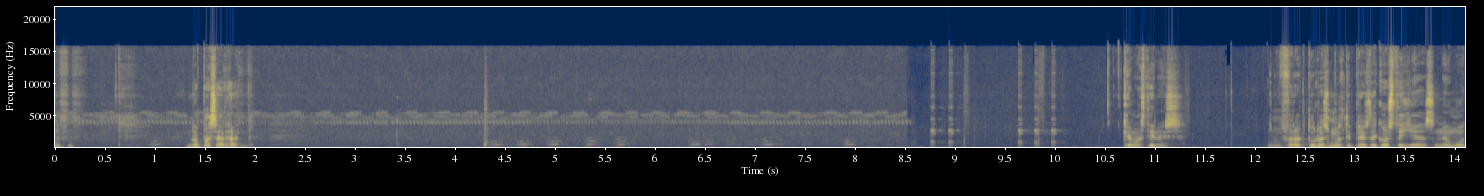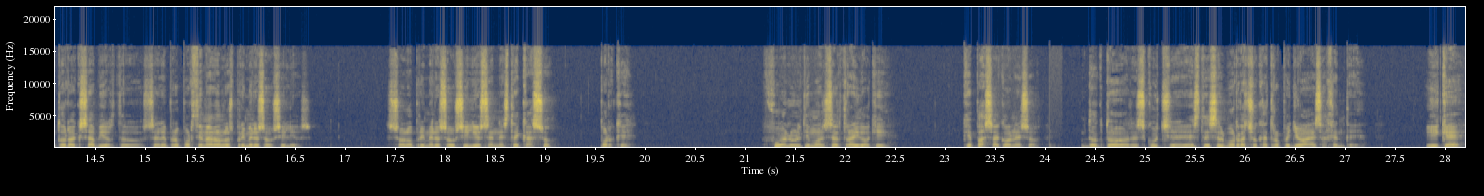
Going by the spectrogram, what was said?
No pasarán. ¿Qué más tienes? Fracturas múltiples de costillas, neumotórax abierto. Se le proporcionaron los primeros auxilios. ¿Solo primeros auxilios en este caso? ¿Por qué? Fue el último en ser traído aquí. ¿Qué pasa con eso? Doctor, escuche, este es el borracho que atropelló a esa gente. ¿Y qué?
